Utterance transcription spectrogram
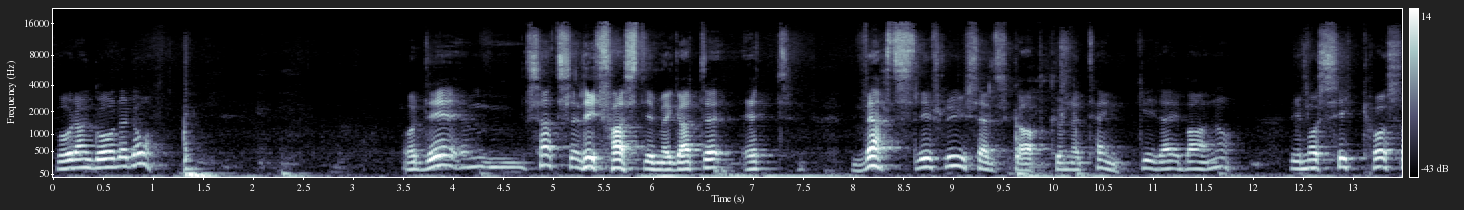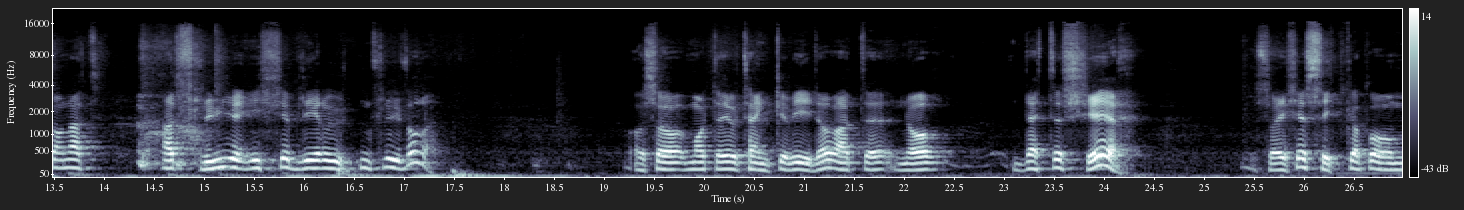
hvordan går det da? Og det mm, satser litt fast i meg at et verdslig flyselskap kunne tenke i de baner. Vi må sikre oss sånn at, at flyet ikke blir uten flyvere. Og så måtte jeg jo tenke videre at eh, når dette skjer, så er jeg ikke sikker på om,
